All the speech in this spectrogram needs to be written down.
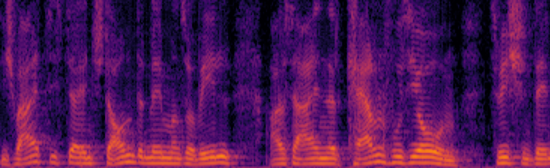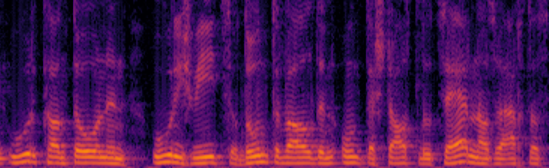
Die Schweiz ist ja entstanden, wenn man so will, aus einer Kernfusion zwischen den Urkantonen Uri, Schweiz und Unterwalden und der Stadt Luzern. Also auch das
